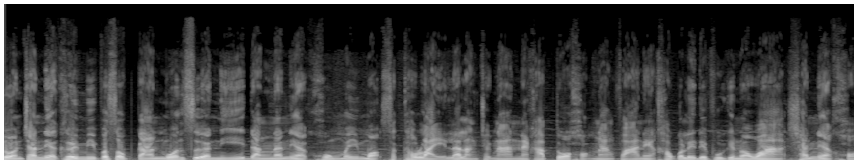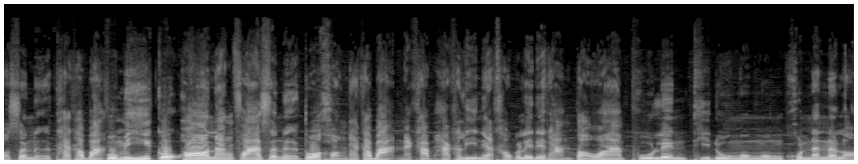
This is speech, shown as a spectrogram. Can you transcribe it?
ส่วนฉันเนี่ยเคยมีประสบการณ์ม้วนเสื่อหนีดังนั้นเนี่ยคงไม่เหมาะสักเท่าไหร่และหลังจากนั้นนะครับตัวของนางฟ้าเนี่ยเขาก็เลยได้พูดขึ้นมาว่า ฉันเนี่ยขอเสนอทาคาบะฟูมิฮิโกะพอนางฟ้าเสนอตัวของทาคาบะนะครับฮาคาริเนี่ยเขาก็เลยได้ถามต่อว่าผู้เล่นที่ดูงงๆคนนั้นน่ะเหรอ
